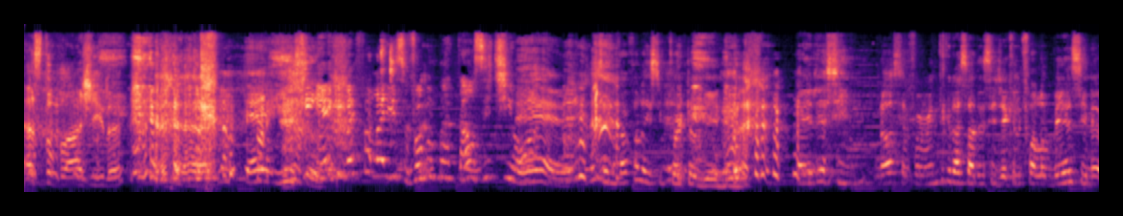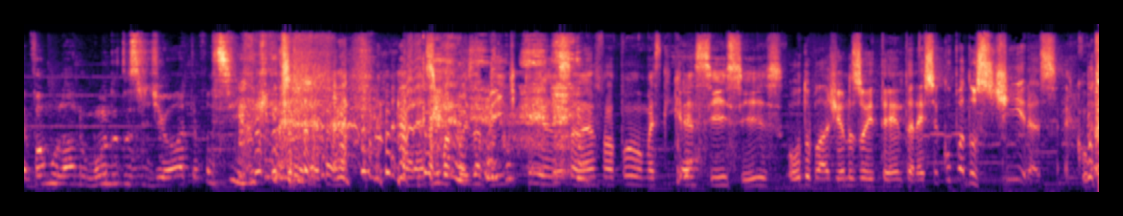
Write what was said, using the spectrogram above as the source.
As dublagens, né? É isso. Quem é que vai falar isso? Vamos matar os idiotas. É, né? você não vai falar isso em português. Né? Aí ele assim, nossa, foi muito engraçado esse dia que ele falou bem assim, né? Vamos lá no mundo dos idiotas. Eu falei assim, Parece uma coisa bem de criança, né? Você fala, pô, mas que criancice isso. Ou dublagem anos 80, né? Isso é culpa dos tiras. É culpa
